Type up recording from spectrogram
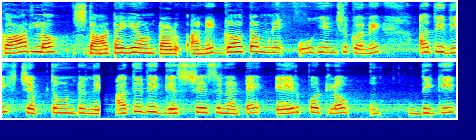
కార్లో స్టార్ట్ అయ్యే ఉంటాడు. అని గౌతమ్ని ఊహించుకొని అతిథి చెప్తూ ఉంటుంది. అతిథి గెస్ట్ చేసినట్టే ఎయిర్పోర్ట్లో దిగి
